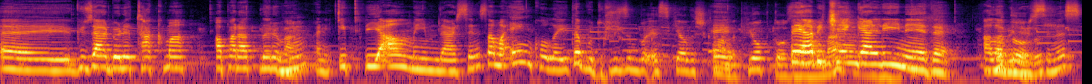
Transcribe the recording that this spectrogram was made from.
Ee, güzel böyle takma aparatları var. Hani ipliği almayayım derseniz ama en kolayı da budur. Bizim bu eski alışkanlık yoktu o Veya zamanlar. bir çengelli iğneye de da olur. alabilirsiniz.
